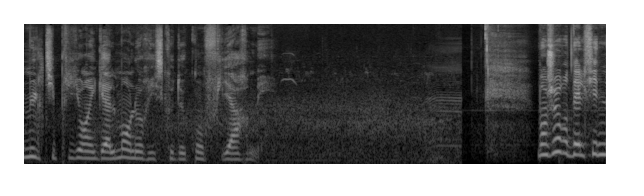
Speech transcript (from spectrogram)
multipliant également le risque de conflits armés. Bonjour Delphine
